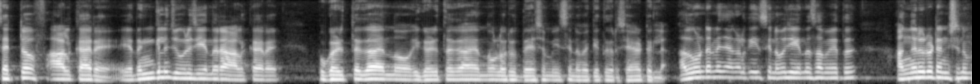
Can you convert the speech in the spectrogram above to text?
സെറ്റ് ഓഫ് ആൾക്കാരെ ഏതെങ്കിലും ജോലി ചെയ്യുന്ന ഒരാൾക്കാരെ പുകഴ്ത്തുക എന്നോ ഇകഴ്ത്തുക എന്നുള്ളൊരു ഉദ്ദേശം ഈ സിനിമയ്ക്ക് തീർച്ചയായിട്ടില്ല അതുകൊണ്ട് തന്നെ ഞങ്ങൾക്ക് ഈ സിനിമ ചെയ്യുന്ന സമയത്ത് അങ്ങനെ ഒരു ടെൻഷനും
